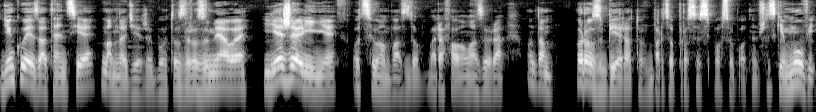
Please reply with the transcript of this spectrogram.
Dziękuję za atencję, mam nadzieję, że było to zrozumiałe. Jeżeli nie, odsyłam Was do Rafała Mazura. On tam rozbiera to w bardzo prosty sposób, o tym wszystkim mówi.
